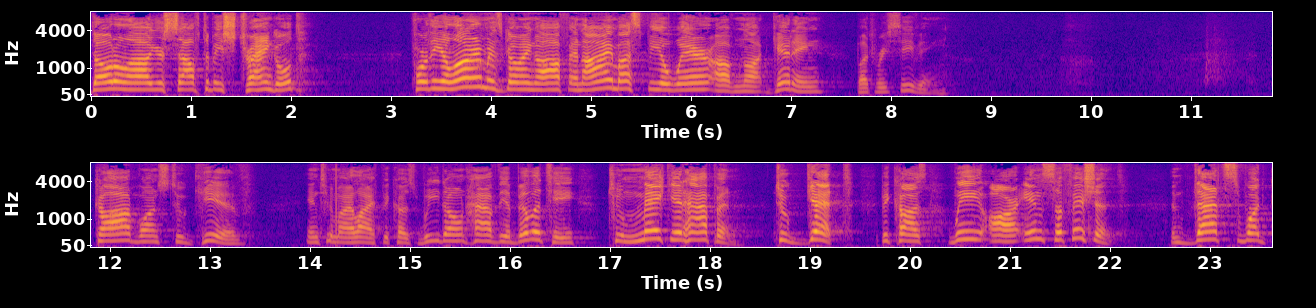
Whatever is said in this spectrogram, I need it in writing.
Don't allow yourself to be strangled. For the alarm is going off, and I must be aware of not getting, but receiving. God wants to give into my life because we don't have the ability to make it happen, to get, because we are insufficient. And that's, what,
